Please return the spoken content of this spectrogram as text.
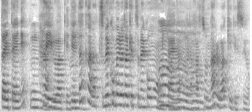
大体ね、うん入るわけでうん。だから詰め込めるだけ詰め込もうみたいな風な発想になるわけですよ。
